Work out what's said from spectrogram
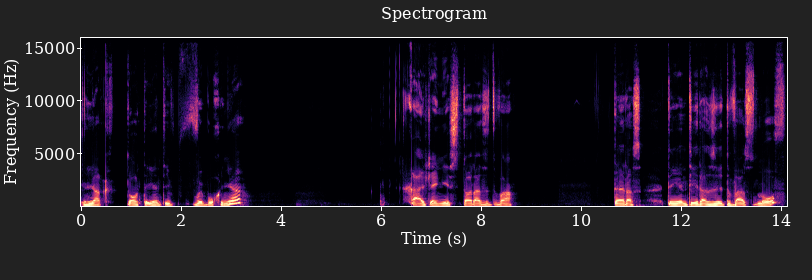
Jak to TNT wybuchnie? Kazień jest to raz dwa. Teraz TNT razy dwa znów.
